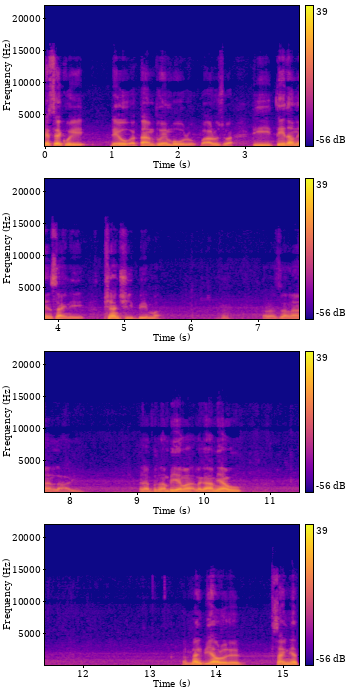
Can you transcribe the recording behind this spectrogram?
ကက်ဆက်ခွေတဲကိုအတန်သွင်းဖို့တို့ဘာလို့ဆိုတာဒီသေးတောင်တဲ့ဆိုင်နေဖြန့်ချီပေးမှာဟွန်းအဲ့ဒါဇလန်းလာပြီအဲ့ဒါပစံပေးရမှာလကားမရဘူး လိုက်ပြရတော့လေဆိုင်နဲ့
